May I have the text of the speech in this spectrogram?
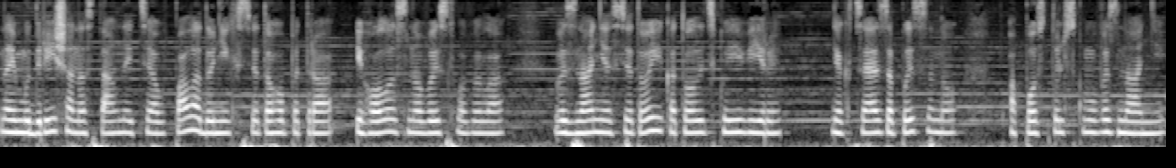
Наймудріша наставниця впала до ніг святого Петра і голосно висловила визнання святої католицької віри, як це записано в апостольському визнанні.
